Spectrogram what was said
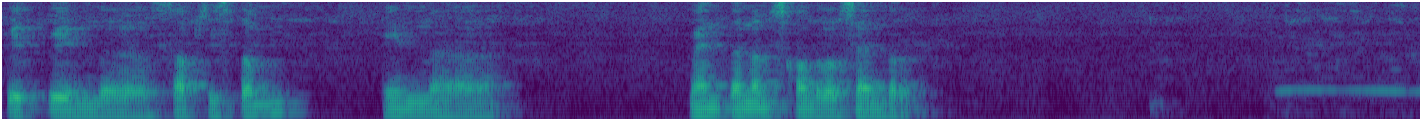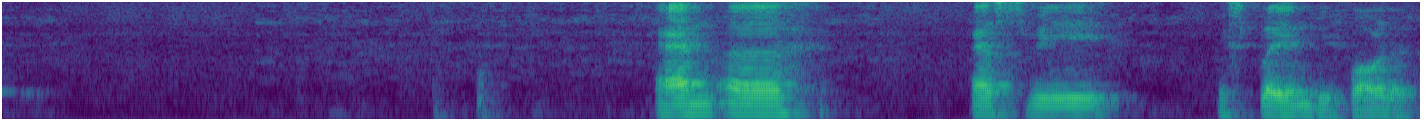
between the subsystem in the maintenance control center. And uh, as we explained before that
